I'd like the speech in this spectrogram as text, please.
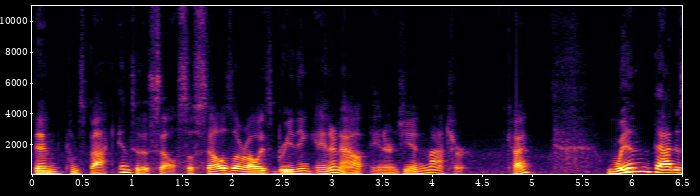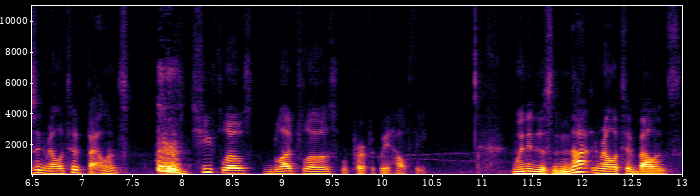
then comes back into the cell. So cells are always breathing in and out energy and matter. Okay? When that is in relative balance, chi flows, blood flows, we're perfectly healthy. When it is not in relative balance,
